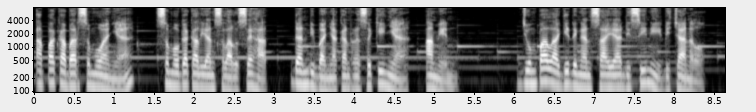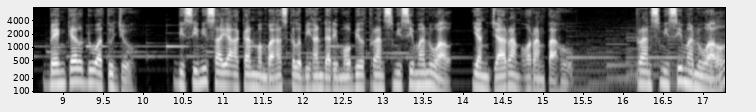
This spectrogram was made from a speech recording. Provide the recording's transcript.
Apa kabar semuanya? Semoga kalian selalu sehat, dan dibanyakan rezekinya, amin. Jumpa lagi dengan saya di sini di channel Bengkel 27. Di sini saya akan membahas kelebihan dari mobil transmisi manual, yang jarang orang tahu. Transmisi manual,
